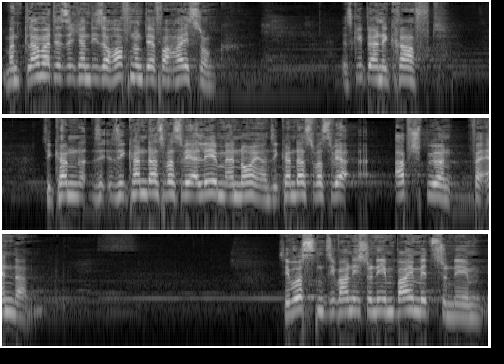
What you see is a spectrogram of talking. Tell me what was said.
Man klammerte sich an diese Hoffnung der Verheißung. Es gibt eine Kraft. Sie kann, sie, sie kann das, was wir erleben, erneuern. Sie kann das, was wir abspüren, verändern. Sie wussten, sie war nicht so nebenbei mitzunehmen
